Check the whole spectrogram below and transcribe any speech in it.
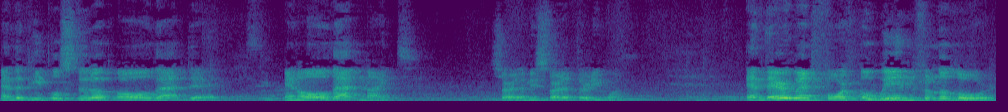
And the people stood up all that day and all that night. Sorry, let me start at 31. And there went forth a wind from the Lord,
